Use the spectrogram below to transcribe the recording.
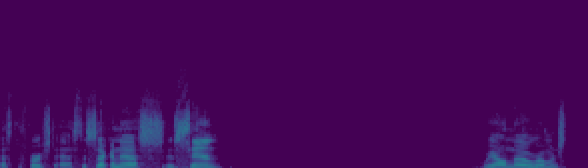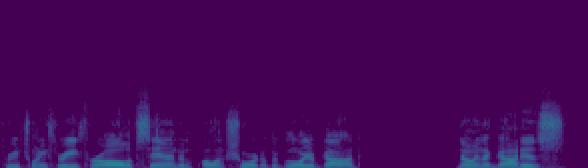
that's the first S. The second S is sin. We all know Romans 3:23 for all have sinned and fallen short of the glory of God. Knowing that God is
